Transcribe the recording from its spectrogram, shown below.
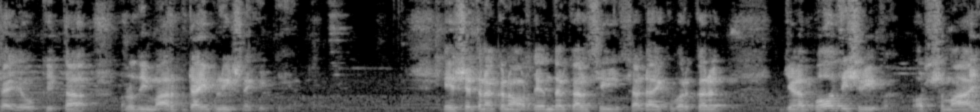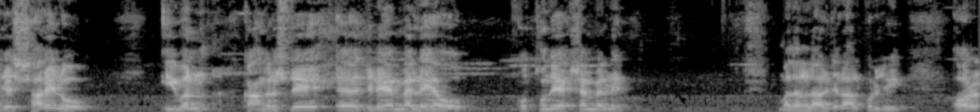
ਸਹਿਯੋਗ ਕੀਤਾ ਔਰ ਉਹਦੀ ਮਾਰ ਕੁਟਾਈ ਪੁਲਿਸ ਨੇ ਕੀਤੀ ਹੈ। ਇਸੇ ਤਰ੍ਹਾਂ ਘਨੌਰ ਦੇ ਅੰਦਰ ਕੱਲ ਸੀ ਸਾਡਾ ਇੱਕ ਵਰਕਰ ਜਿਹੜਾ ਬਹੁਤ ਹੀ ਸ਼ਰੀਫ ਹੈ ਔਰ ਸਮਾਜ ਦੇ ਸਾਰੇ ਲੋਕ ਈਵਨ ਕਾਂਗਰਸ ਦੇ ਅ, ਜਿਹੜੇ ਐਮਐਲਏ ਆ ਉਹ ਉੱਥੋਂ ਦੇ ਐਕਸ ਐਮਐਲਏ ਮਦਨ ਲਾਲ ਜਲਾਲਪੁਰ ਜੀ ਔਰ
